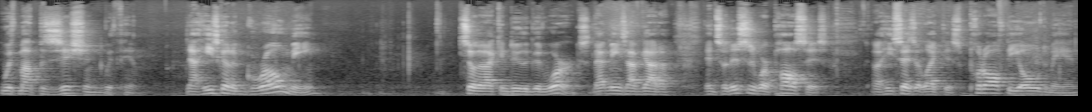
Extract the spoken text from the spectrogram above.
with my position with him. Now he's going to grow me so that I can do the good works. That means I've got to and so this is where Paul says uh, he says it like this: "Put off the old man,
